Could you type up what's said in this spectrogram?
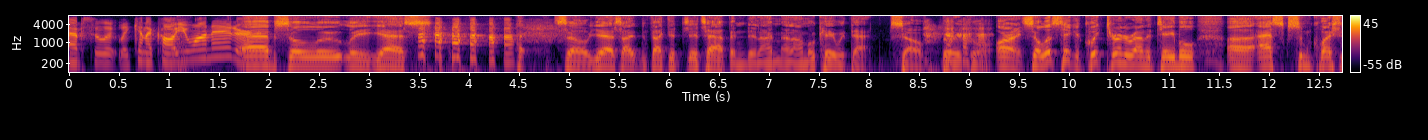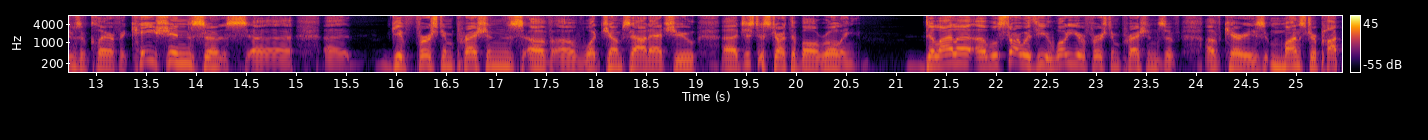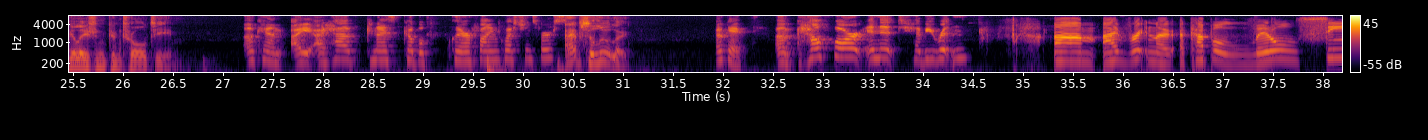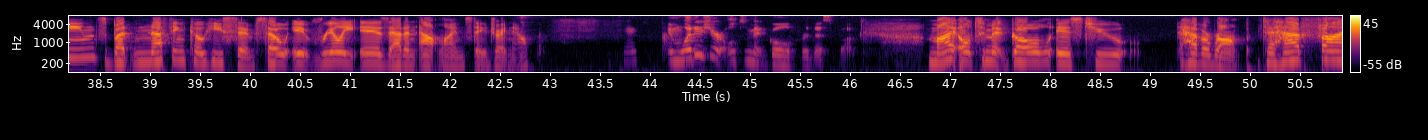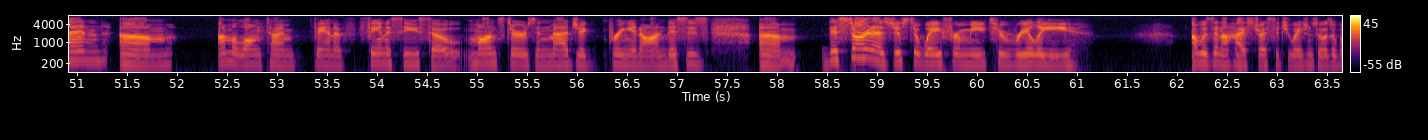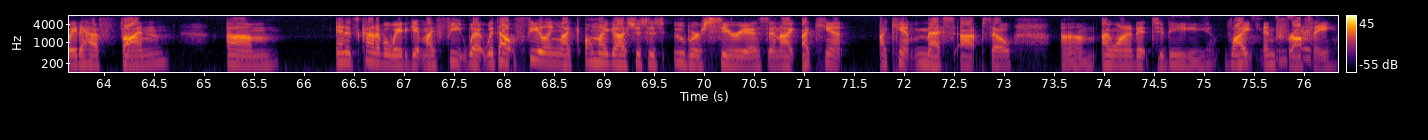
Absolutely. Can I call you on it? Or? Absolutely, yes. so yes, I, in fact, it's it's happened, and I'm and I'm okay with that. So very cool. All right, so let's take a quick turn around the table, uh, ask some questions of clarification, so, uh, uh, give first impressions of of what jumps out at you, uh, just to start the ball rolling. Delilah, uh, we'll start with you. What are your first impressions of of Carrie's monster population control team? Okay, I, I have. Can I ask a couple clarifying questions first? Absolutely. Okay. Um, how far in it have you written? Um, I've written a, a couple little scenes, but nothing cohesive. So it really is at an outline stage right now. Okay. And what is your ultimate goal for this book? My ultimate goal is to have a romp, to have fun. Um, I'm a longtime fan of fantasy, so monsters and magic, bring it on. This is, um, this started as just a way for me to really. I was in a high stress situation, so it was a way to have fun. Um, and it's kind of a way to get my feet wet without feeling like, oh my gosh, this is uber serious, and I, I can't I can't mess up. So um, I wanted it to be light and frothy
